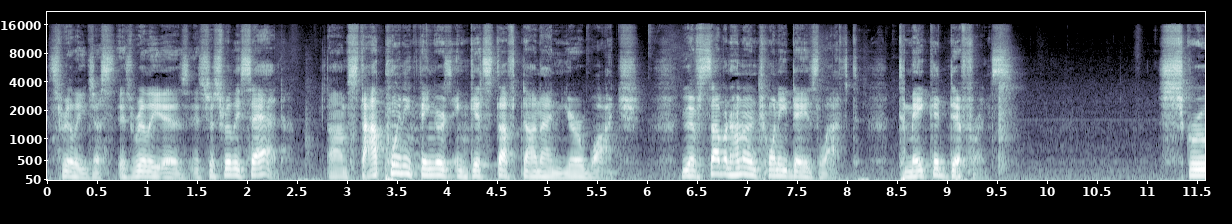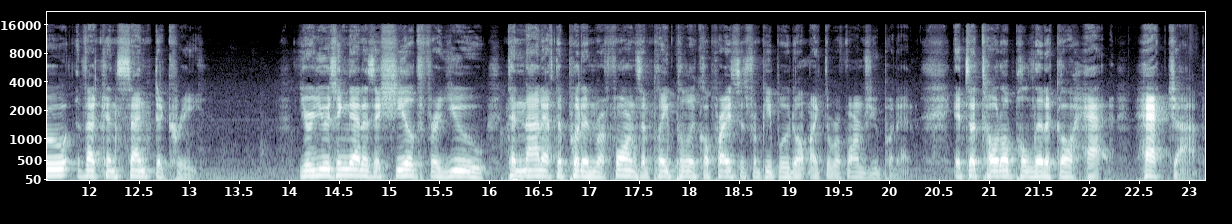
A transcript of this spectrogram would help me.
It's really just it really is. It's just really sad. Um, stop pointing fingers and get stuff done on your watch. You have 720 days left to make a difference. Screw the consent decree. You're using that as a shield for you to not have to put in reforms and play political prices from people who don't like the reforms you put in. It's a total political hack, hack job.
